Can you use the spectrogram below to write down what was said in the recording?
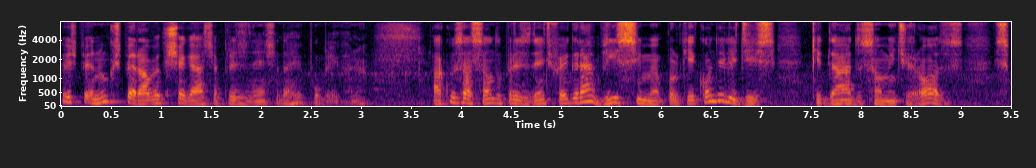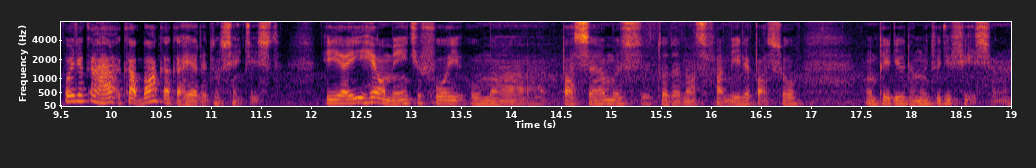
Eu, esper, nunca esperava que chegasse à presidência da República, né? A acusação do presidente foi gravíssima, porque quando ele disse que dados são mentirosos, isso pode acabar com a carreira de um cientista. E aí realmente foi uma. Passamos, toda a nossa família passou um período muito difícil. Né?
